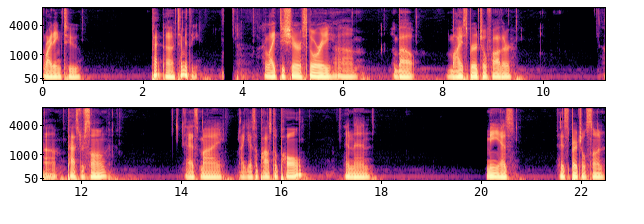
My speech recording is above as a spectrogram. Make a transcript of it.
writing to Pet, uh, Timothy. I'd like to share a story um, about my spiritual father, uh, Pastor Song, as my, I guess, Apostle Paul, and then me as his spiritual son,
